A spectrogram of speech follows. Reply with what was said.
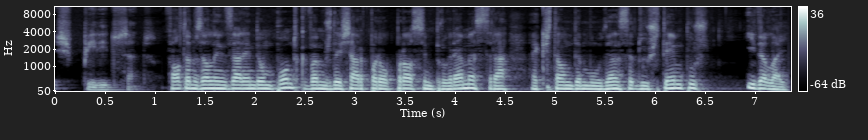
Espírito Santo. Falta-nos analisar ainda um ponto que vamos deixar para o próximo programa, será a questão da mudança dos tempos e da lei.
